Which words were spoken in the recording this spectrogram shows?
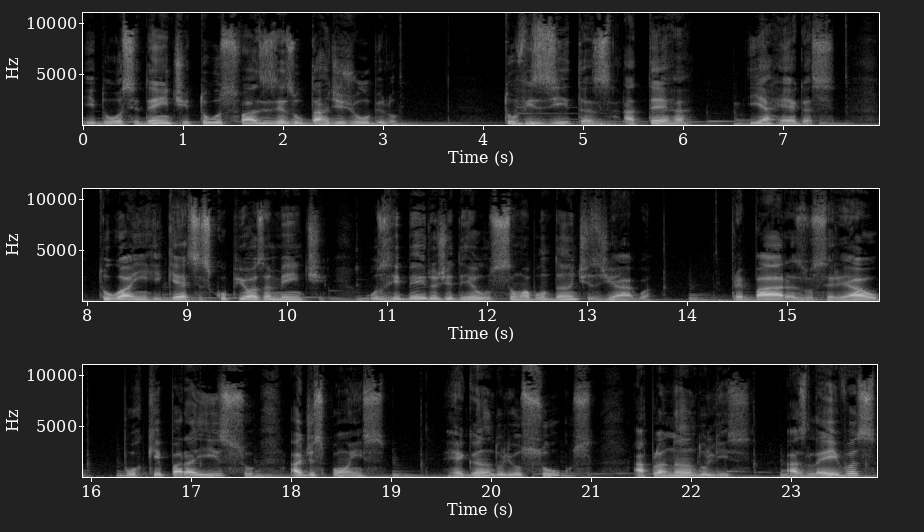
e do Ocidente, tu os fazes exultar de júbilo. Tu visitas a terra e a regas. Tu a enriqueces copiosamente. Os ribeiros de Deus são abundantes de água. Preparas o cereal, porque para isso a dispões, regando-lhe os sulcos, aplanando-lhes as leivas,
